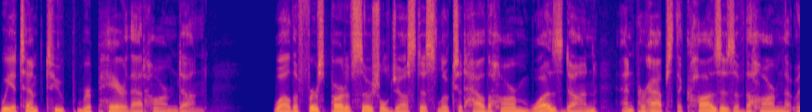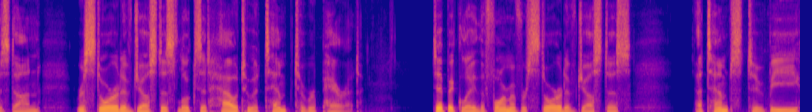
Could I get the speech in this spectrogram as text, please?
we attempt to repair that harm done. While the first part of social justice looks at how the harm was done and perhaps the causes of the harm that was done, restorative justice looks at how to attempt to repair it. Typically, the form of restorative justice attempts to be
